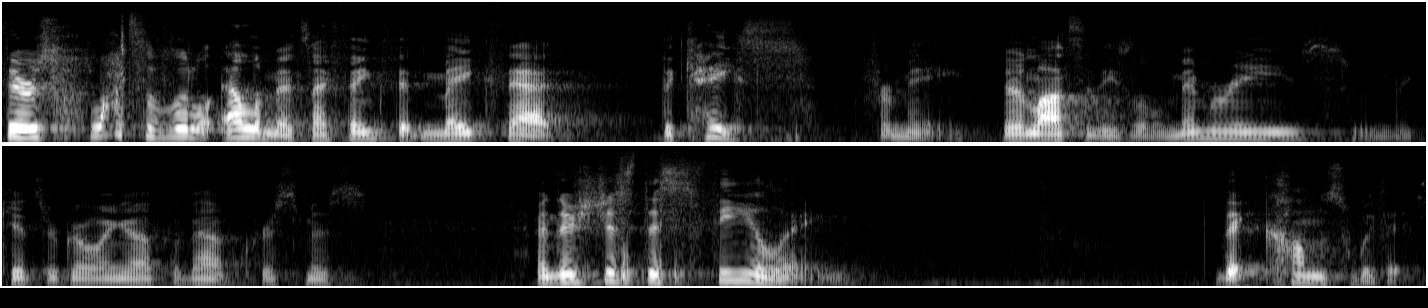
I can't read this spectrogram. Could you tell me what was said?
there's lots of little elements I think that make that the case for me. There are lots of these little memories when the kids are growing up about Christmas. And there's just this feeling that comes with it.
